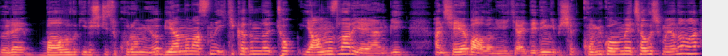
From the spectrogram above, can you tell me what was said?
böyle bağlılık ilişkisi kuramıyor. Bir yandan aslında iki kadın da çok yalnızlar ya yani bir hani şeye bağlanıyor hikaye. Dediğin gibi şey, komik olmaya çalışmayan ama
